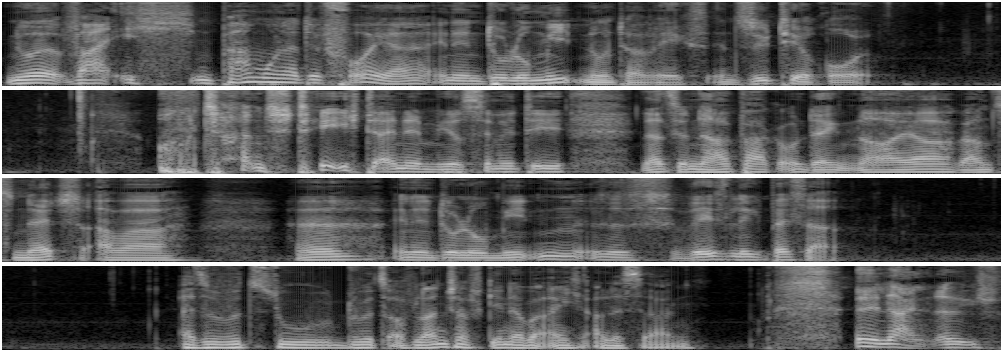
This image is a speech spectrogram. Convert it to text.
Nur war ich ein paar Monate vorher in den Dolomiten unterwegs, in Südtirol. Und dann stehe ich da in dem Yosemite Nationalpark und denke, naja, ganz nett, aber äh, in den Dolomiten ist es wesentlich besser. Also würdest du, du würdest auf Landschaft gehen, aber eigentlich alles sagen. Äh, nein, äh, ich,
